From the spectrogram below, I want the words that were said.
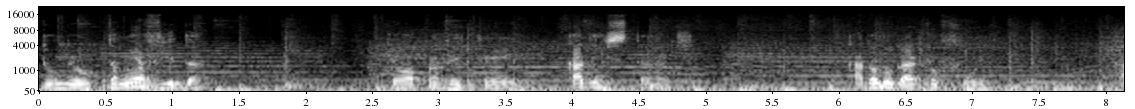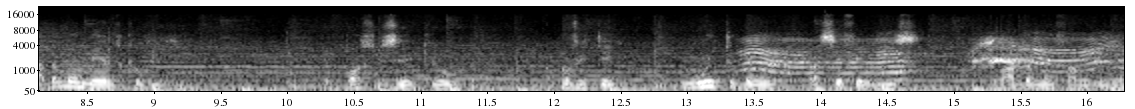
do meu, da minha vida, que eu aproveitei cada instante, cada lugar que eu fui, cada momento que eu vivi. Eu posso dizer que eu aproveitei muito bem para ser feliz do lado da minha família,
